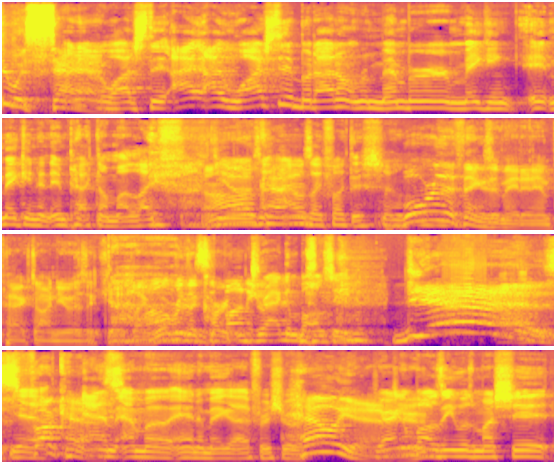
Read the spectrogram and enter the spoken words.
it was I never watched it. I, I watched it, but I don't remember making it making an impact on my life. Do you know what I'm? Oh, okay. I was like, fuck this show. What were the things that made an impact on you as a kid? Like, what were the Oliver's cartoons? Dragon Ball Z. Yes! Yeah, Fuckheads. I'm, I'm a anime guy for sure. Hell yeah. Dragon dude. Ball Z was my shit,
